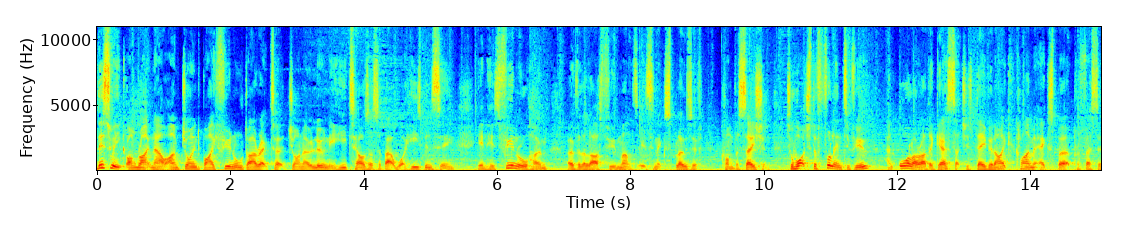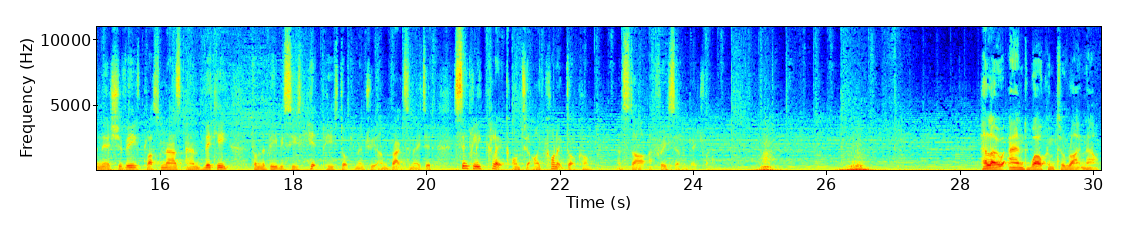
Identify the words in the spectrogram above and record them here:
This week on Right Now, I'm joined by funeral director John O'Looney. He tells us about what he's been seeing in his funeral home over the last few months. It's an explosive conversation. To watch the full interview and all our other guests, such as David Icke, climate expert Professor Nir Shaviv, plus Naz and Vicky from the BBC's hit piece documentary Unvaccinated, simply click onto ickonic.com and start a free seven day trial. Hello and welcome to Right Now.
